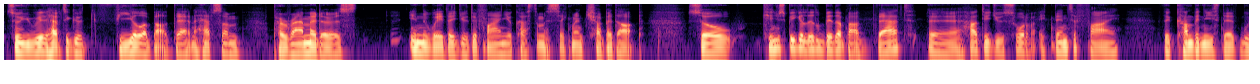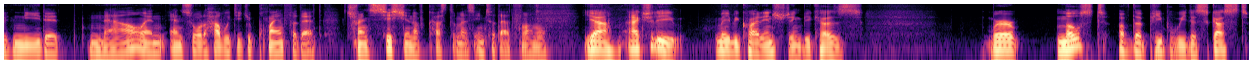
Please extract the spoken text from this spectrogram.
So you really have to get feel about that and have some parameters in the way that you define your customer segment, chop it up. So can you speak a little bit about that? Uh, how did you sort of identify the companies that would need it now, and and sort of how did you plan for that transition of customers into that funnel? Yeah, actually, maybe quite interesting because where most of the people we discussed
